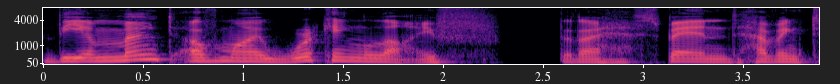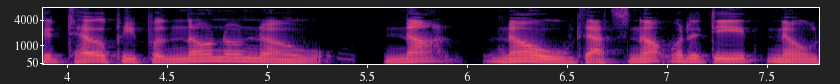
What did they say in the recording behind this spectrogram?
the amount of my working life that I spend having to tell people, no, no, no, not, no, that's not what it did. No,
